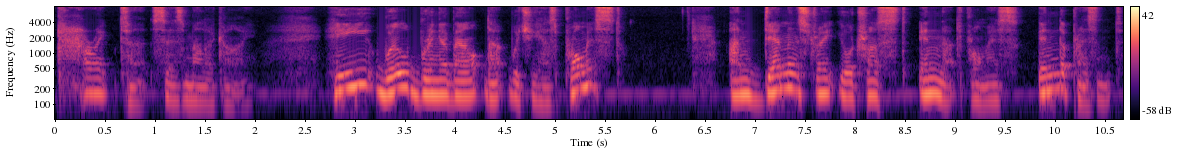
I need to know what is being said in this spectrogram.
character, says Malachi. He will bring about that which He has promised and demonstrate your trust in that promise in the present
